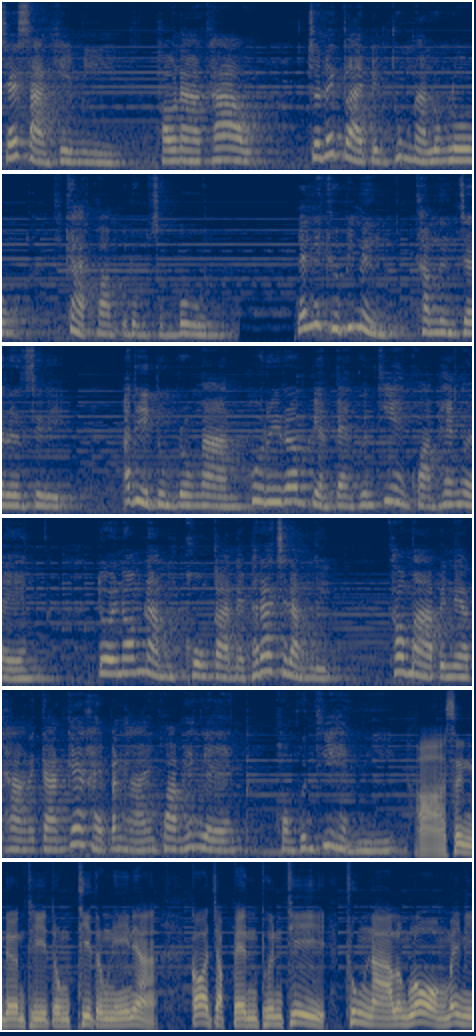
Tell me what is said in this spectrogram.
ใช้สารเคมีเผานาข้าว จนได้กลายเป็นทุ่งนาโล่งๆ ที่ขาดความอุดมสมบูรณ์ และนี่คือพี่หนึ่งคำหนึ่งเจริญสิริ อดีตหนุ่มโรงงานผู้ริเริ่มเปลี่ยนแปลงพื้นที่แห่งความแห้งแล้ง โดยน้อมนำโครงการในพระราชดำริเข้ามาเป็นแนวทางในการแก้ไขปัญหาแห่งความแห้งแล้ง ของพื้นที่แห่งนี้ อ่าซึ่งเดิมทีตรงที่ตรงนี้เนี่ยก็จะเป็นพื้นที่ทุ่งนาโล่งๆไม่มี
